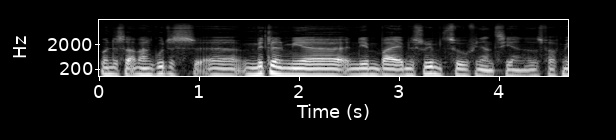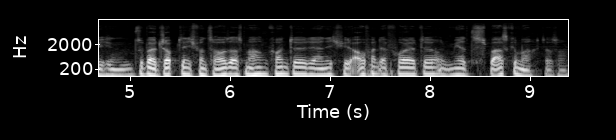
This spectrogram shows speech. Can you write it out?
und es war einfach ein gutes äh, Mittel, mir nebenbei eben das Studium zu finanzieren. Also es war für mich ein super Job, den ich von zu Hause aus machen konnte, der nicht viel Aufwand erforderte und mir hat es Spaß gemacht. Also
